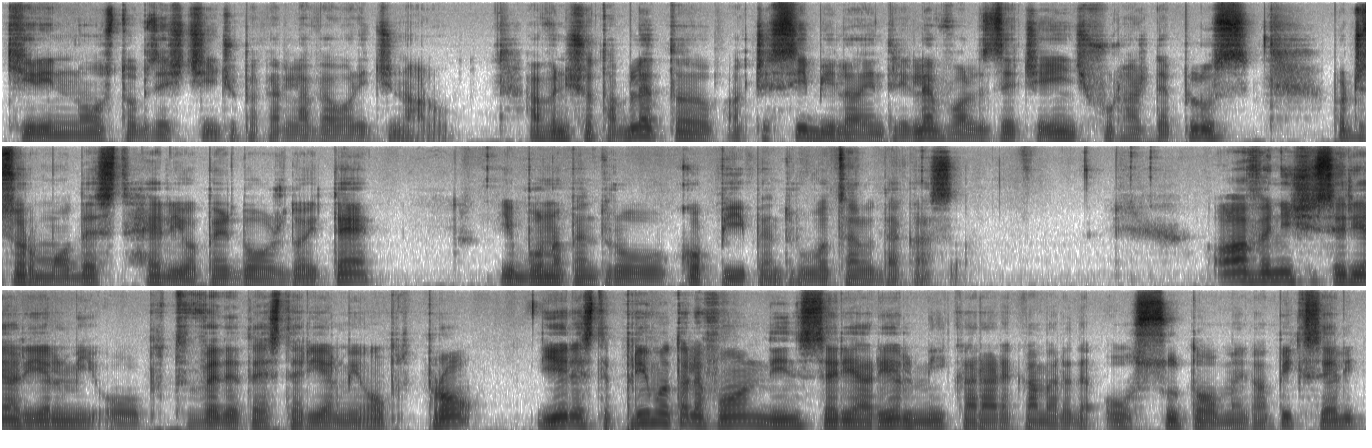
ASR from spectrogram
Kirin 985 pe care l-avea originalul. A venit și o tabletă accesibilă, entry level, 10 inch, Full HD+, procesor modest Helio P22T, e bună pentru copii, pentru vățarul de acasă. A venit și seria Realme 8, vedeți este Realme 8 Pro, el este primul telefon din seria Realme care are cameră de 100 megapixeli,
